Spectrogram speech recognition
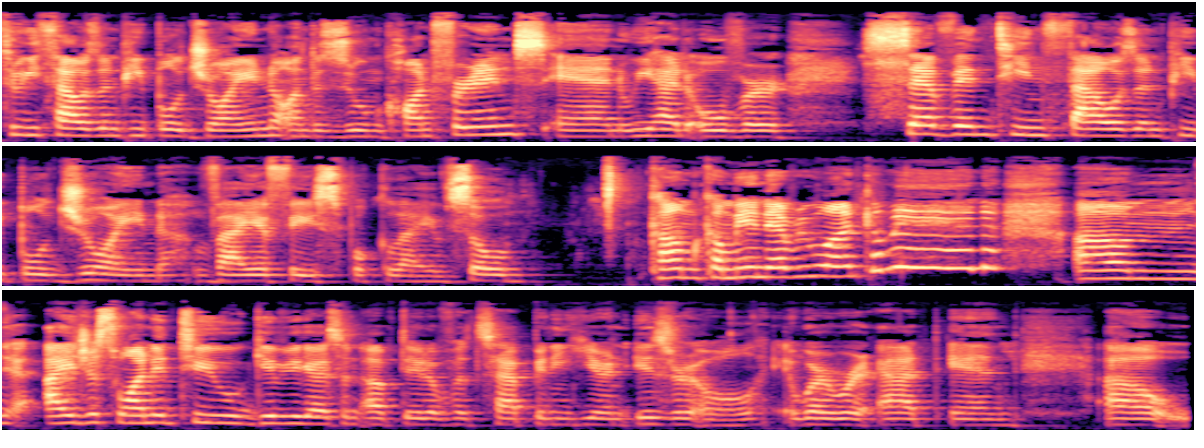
3,000 people join on the Zoom conference, and we had over 17,000 people join via Facebook Live. So, come come in everyone come in um i just wanted to give you guys an update of what's happening here in israel where we're at and uh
